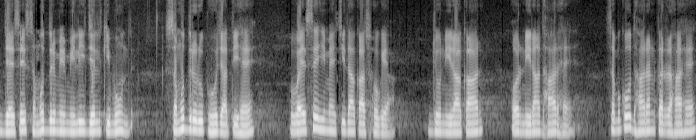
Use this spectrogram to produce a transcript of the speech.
जैसे समुद्र में मिली जल की बूंद समुद्र रूप हो जाती है, वैसे ही मैं चिदाकाश हो गया, जो निराकार और निराधार है। सबको धारण कर रहा है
